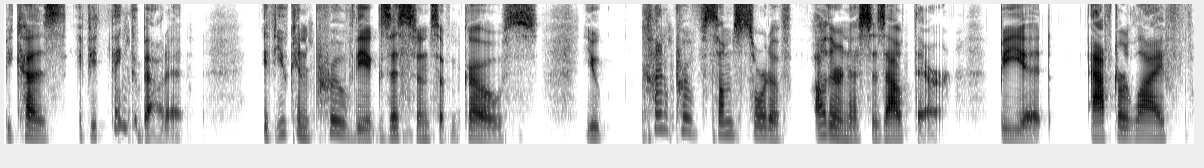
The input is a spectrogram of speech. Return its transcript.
because if you think about it, if you can prove the existence of ghosts, you kind of prove some sort of otherness is out there, be it afterlife,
